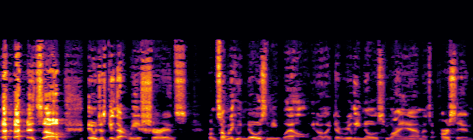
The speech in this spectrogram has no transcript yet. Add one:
and so it was just getting that reassurance from somebody who knows me well, you know, like that really knows who I am as a person,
